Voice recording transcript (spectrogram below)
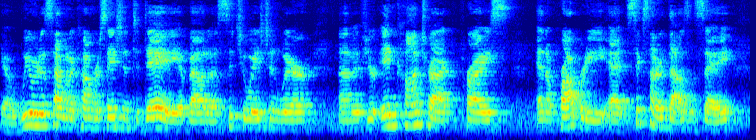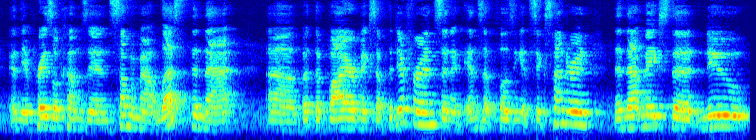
Yeah, we were just having a conversation today about a situation where um, if you're in contract price and a property at six hundred thousand, say, and the appraisal comes in some amount less than that, um, but the buyer makes up the difference and it ends up closing at six hundred, then that makes the new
